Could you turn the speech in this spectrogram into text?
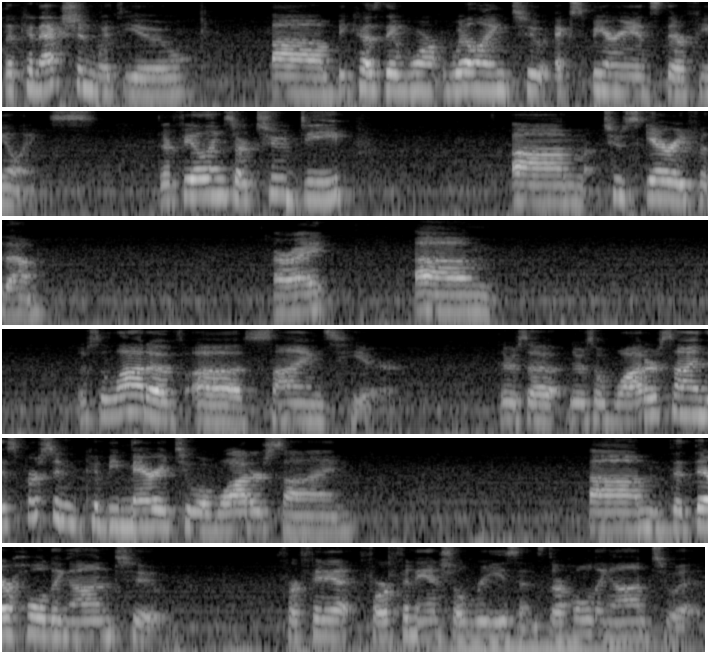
the connection with you um, because they weren't willing to experience their feelings. Their feelings are too deep, um, too scary for them. All right. Um, there's a lot of uh, signs here. There's a there's a water sign. This person could be married to a water sign um, that they're holding on to for fin- for financial reasons. They're holding on to it.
